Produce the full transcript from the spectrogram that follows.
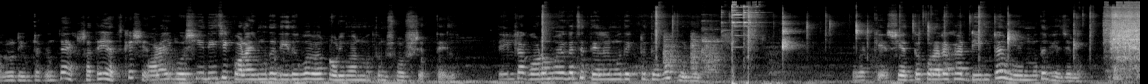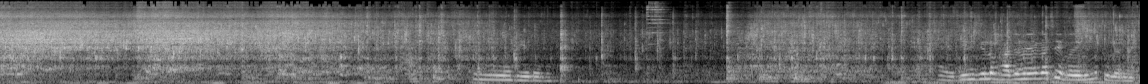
আলু ডিমটা কিন্তু একসাথেই আজকে সে- কড়াই বসিয়ে দিয়েছি কড়াইয়ের মধ্যে দিয়ে দেবো এবার পরিমাণ মতন সর্ষের তেল। তেলটা গরম হয়ে গেছে তেলের মধ্যে একটু দেবো হলুদ। এবার সেদ্ধ করে রাখা ডিমটা আমি এর মধ্যে ভেজে নেব। নুনও দিয়ে দেবো। হ্যাঁ ডিমগুলো ভাজা হয়ে গেছে এবার এগুলো তুলে নেব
